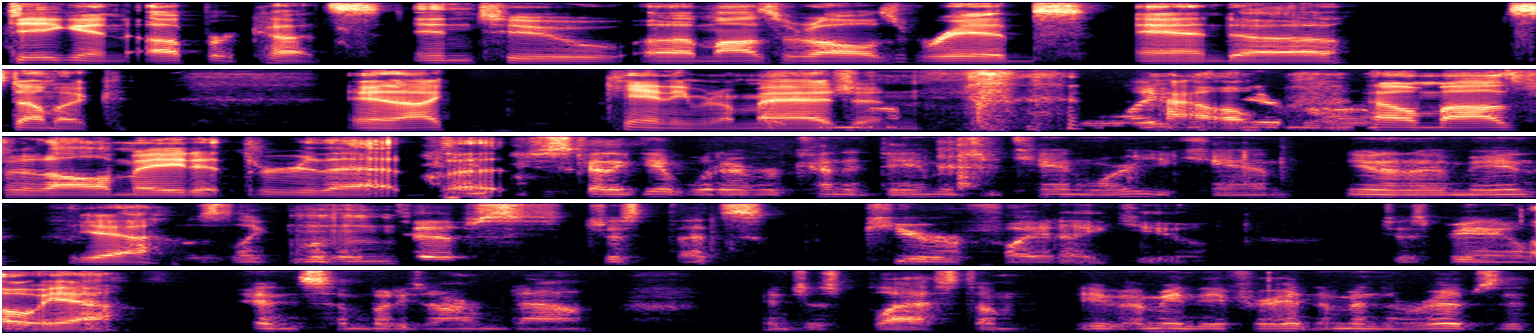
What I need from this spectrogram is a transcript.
digging uppercuts into uh, Masvidal's ribs and uh, stomach, and I can't even imagine how how Masvidal made it through that. You But just got to get whatever kind of damage you can where you can. You know what I mean? yeah, Those like little Mhm. tips. Just that's pure fight IQ. Just being able Oh, to yeah. pin somebody's arm down and just blast them. Even- I mean, if you're hitting them in the ribs, it,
